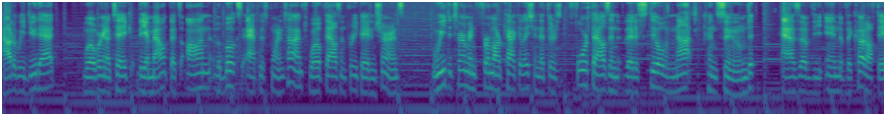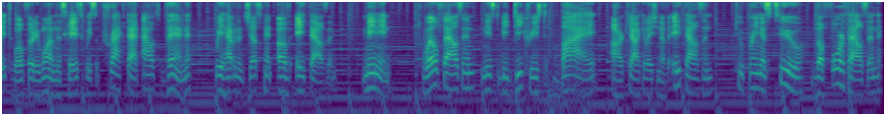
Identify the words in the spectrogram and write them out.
How do we do that? Well, we're going to take the amount that's on the books at this point in time, 12,000 prepaid insurance. We determine from our calculation that there's 4,000 that is still not consumed as of the end of the cutoff date, 1231 in this case. We subtract that out then we have an adjustment of 8,000, meaning 12,000 needs to be decreased by our calculation of 8,000 to bring us to the 4,000,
